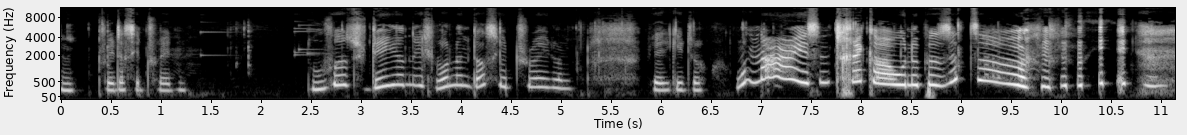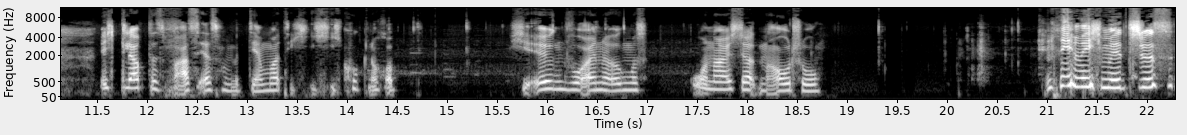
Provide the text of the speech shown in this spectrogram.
Hm, will das hier traden. Du wirst stehen, ich wollen das hier traden. Vielleicht geht so. Oh nice, ein Trecker ohne Besitzer. ich glaube, das war's erstmal mit der Mod. Ich, ich, ich guck noch, ob hier irgendwo einer irgendwas. Oh nice, der hat ein Auto. Nehme ich mit, tschüss.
